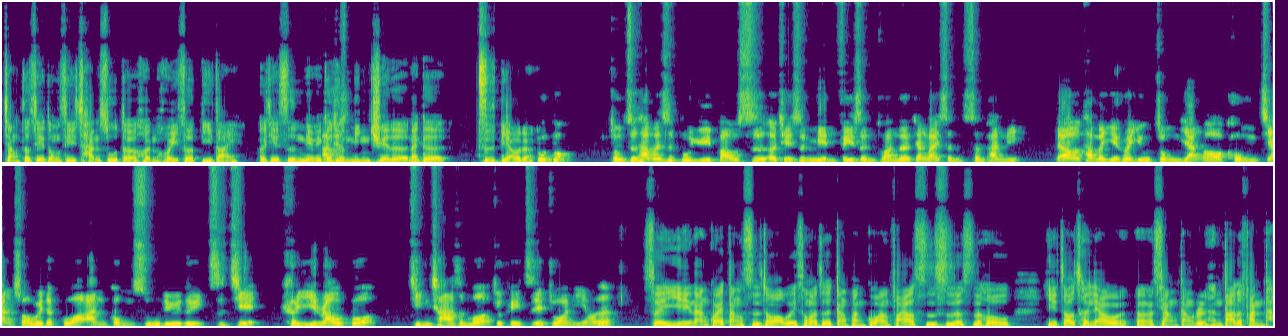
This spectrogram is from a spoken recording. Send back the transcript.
将这些东西阐述得很灰色地带，而且是没有一个很明确的那个指标的。啊、不不，总之他们是不予保释，而且是免费审团的，将来审审判你。然后他们也会有中央哦空降所谓的国安公署，对不对？直接可以绕过警察什么，就可以直接抓你了的。所以也难怪当时的话为什么这个港版国安法要实施的时候，也造成了呃香港人很大的反弹，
